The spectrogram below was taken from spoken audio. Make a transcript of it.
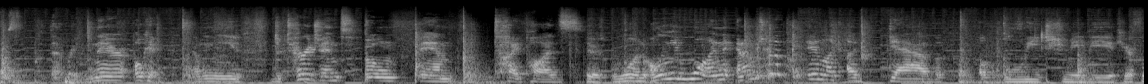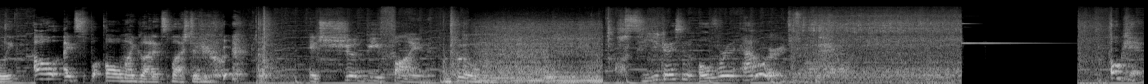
Just put that right in there. Okay, and we need detergent. Boom, bam, Tide Pods. There's one, only need one, and I'm just gonna put in like a dab of bleach maybe. Carefully. Oh, I oh my god, it splashed everywhere. It should be fine. Boom. I'll see you guys in over an hour. Okay,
